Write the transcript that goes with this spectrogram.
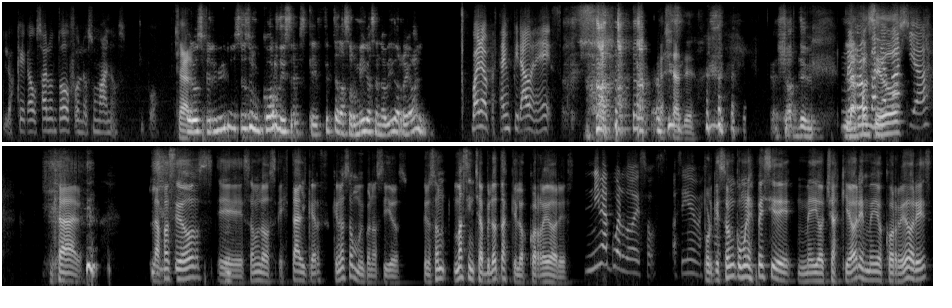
los que causaron todo fueron los humanos. Tipo, Claro. Pero si el virus es un córdiceps que afecta a las hormigas en la vida real. bueno, pero está inspirado en eso. Cállate. Callate. No La fase la dos- magia. Claro. La fase 2 son los Stalkers, que no son muy conocidos, pero son más hinchapelotas que los corredores. Ni me acuerdo de esos, así que me imagino. Porque son como una especie de medio chasqueadores, medios corredores,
